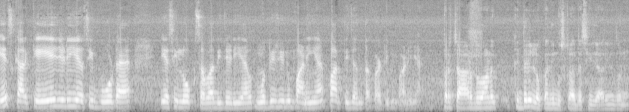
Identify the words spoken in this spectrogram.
ਇਸ ਕਰਕੇ ਇਹ ਜਿਹੜੀ ਅਸੀਂ ਵੋਟ ਹੈ, ਇਹ ਅਸੀਂ ਲੋਕ ਸਭਾ ਦੀ ਜਿਹੜੀ ਹੈ, ਮੋਦੀ ਜੀ ਨੂੰ ਪਾਣੀ ਹੈ, ਭਾਰਤੀ ਜਨਤਾ ਪਾਰਟੀ ਨੂੰ ਪਾਣੀ ਹੈ। ਪ੍ਰਚਾਰ ਦੌਰਾਨ ਕਿੱਧਰ ਹੀ ਲੋਕਾਂ ਦੀ ਮੁਸ਼ਕਲਾਂ ਦੱਸੀ ਜਾ ਰਹੀਆਂ ਤੁਹਾਨੂੰ?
